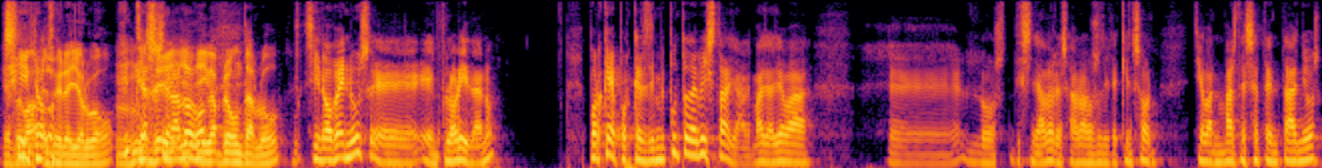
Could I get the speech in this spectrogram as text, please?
Que eso, va- sino, eso iré yo luego. que eso será luego, Iba a preguntar luego. sino Venus eh, en Florida, ¿no? ¿Por qué? Porque desde mi punto de vista, y además ya lleva eh, los diseñadores, ahora os diré quién son, llevan más de 70 años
